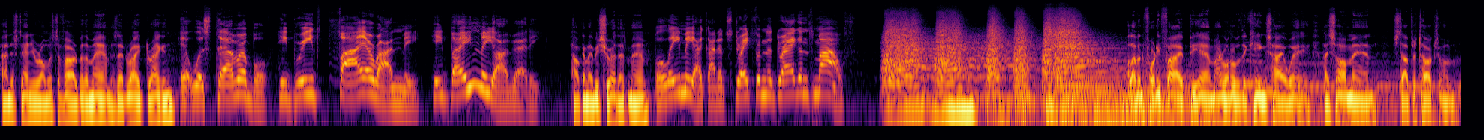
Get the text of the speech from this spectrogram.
I understand you were almost devoured by the ma'am. Is that right, Dragon? It was terrible. He breathed fire on me. He burned me already. How can I be sure of that, ma'am? Believe me, I got it straight from the dragon's mouth. 11:45 p.m. I rode over the King's Highway. I saw a man. Stopped to talk to him.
